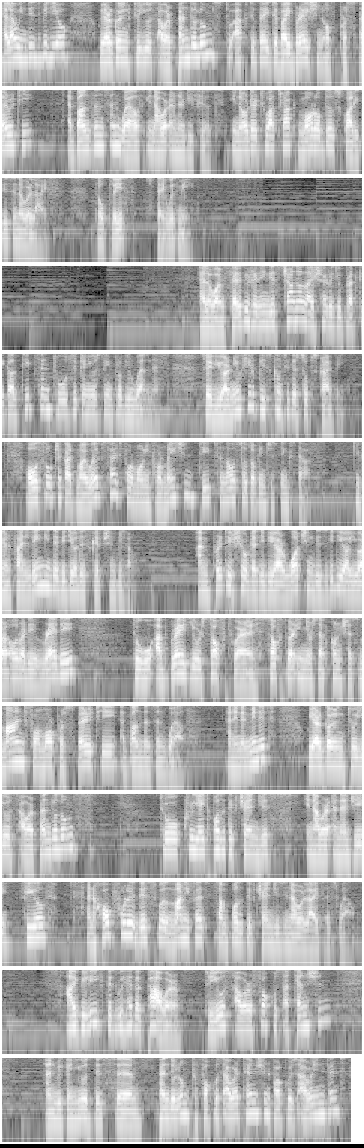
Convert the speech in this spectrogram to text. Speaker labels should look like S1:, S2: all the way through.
S1: Hello, in this video we are going to use our pendulums to activate the vibration of prosperity, abundance and wealth in our energy field in order to attract more of those qualities in our life. So please stay with me. Hello, I'm Serwiusz and in this channel I share with you practical tips and tools you can use to improve your wellness. So if you are new here, please consider subscribing. Also check out my website for more information, tips and all sorts of interesting stuff. You can find link in the video description below. I'm pretty sure that if you are watching this video, you are already ready to upgrade your software, software in your subconscious mind for more prosperity, abundance and wealth. And in a minute, we are going to use our pendulums to create positive changes in our energy field and hopefully this will manifest some positive changes in our life as well. I believe that we have a power to use our focus attention and we can use this um, pendulum to focus our attention, focus our intent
